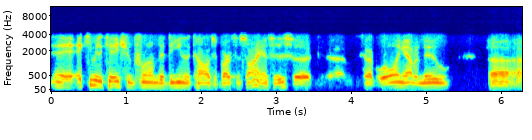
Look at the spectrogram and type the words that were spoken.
a communication from the dean of the College of Arts and Sciences, uh, uh, kind of rolling out a new uh,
